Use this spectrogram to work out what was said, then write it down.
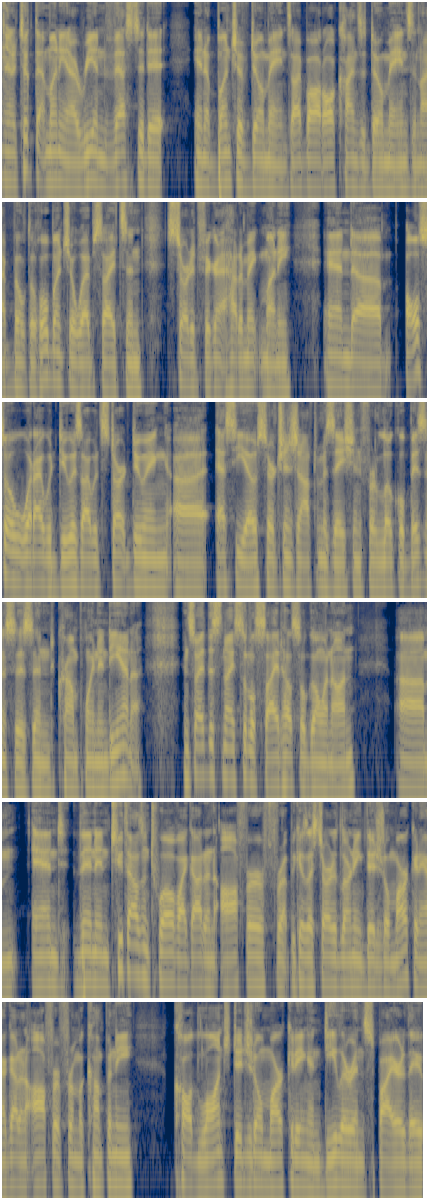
And I took that money and I reinvested it in a bunch of domains. I bought all kinds of domains and I built a whole bunch of websites and started figuring out how to make money. And uh, also, what I would do is I would start doing uh, SEO, search engine optimization for local businesses in Crown Point, Indiana. And so I had this nice little side hustle going on. Um, and then in 2012, I got an offer from because I started learning digital marketing. I got an offer from a company called Launch Digital Marketing and Dealer Inspire. They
